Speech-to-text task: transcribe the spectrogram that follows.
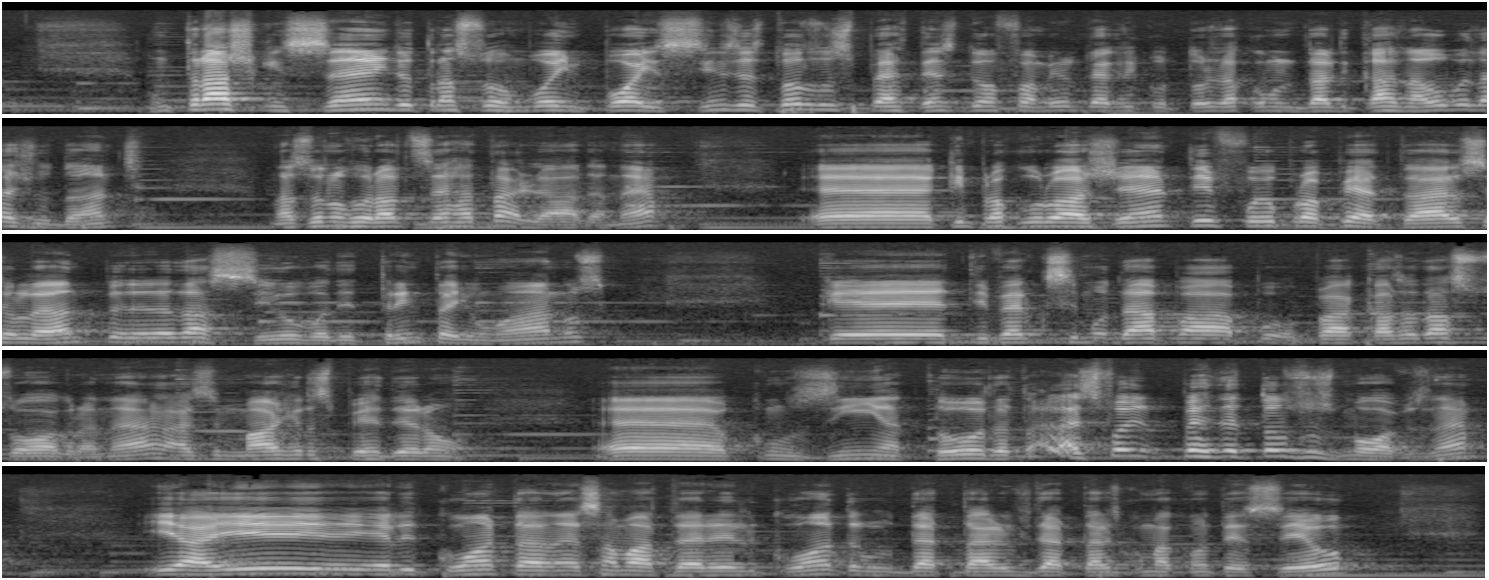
um trágico incêndio transformou em pó e cinzas todos os pertences de uma família de agricultores da comunidade de Carnaúba da Ajudante, na zona rural de Serra Talhada, né? É, quem procurou a gente foi o proprietário, o seu Leandro Pereira da Silva, de 31 anos, que tiveram que se mudar para a casa da sogra, né? As imagens eles perderam é, cozinha toda, aliás, foi perder todos os móveis, né? E aí ele conta nessa matéria, ele conta os detalhes, os detalhes como aconteceu.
